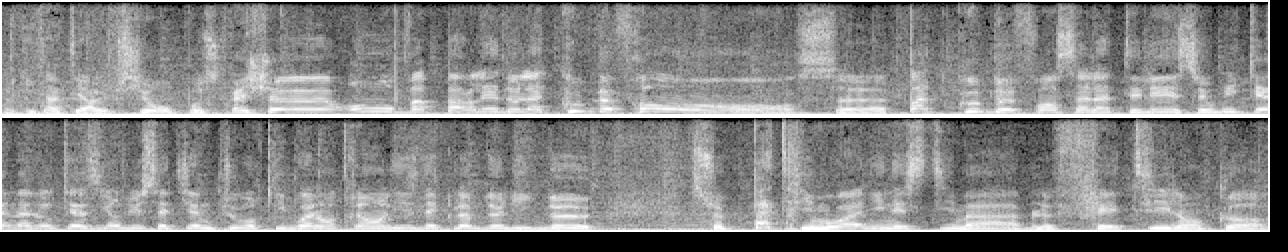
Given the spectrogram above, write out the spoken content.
petite interruption, pause fraîcheur, on va parler de la Coupe de France. Pas de Coupe de France à la télé ce week-end à l'occasion du 7 tour qui voit l'entrée en liste des clubs de Ligue 2. Ce patrimoine inestimable fait-il encore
